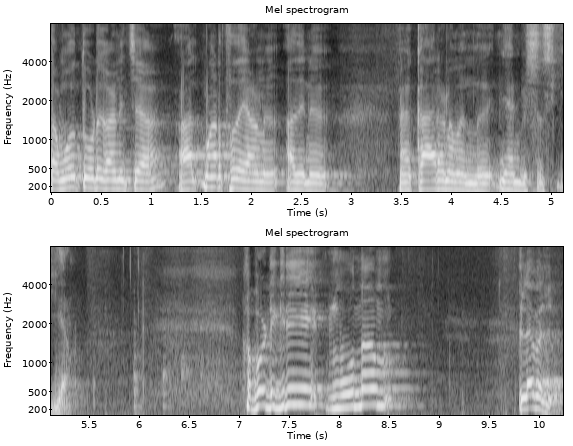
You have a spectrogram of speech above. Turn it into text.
സമൂഹത്തോട് കാണിച്ച ആത്മാർത്ഥതയാണ് അതിന് കാരണമെന്ന് ഞാൻ വിശ്വസിക്കുകയാണ്. അപ്പോൾ ഡിഗ്രി മൂന്നാം ലെവൽ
